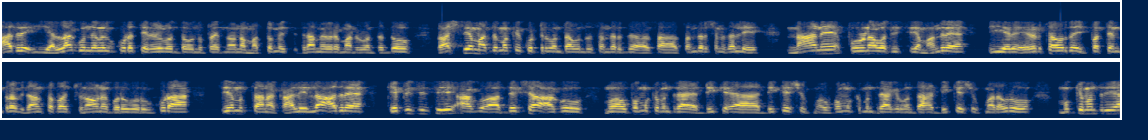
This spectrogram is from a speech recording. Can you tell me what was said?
ಆದ್ರೆ ಈ ಎಲ್ಲಾ ಗೊಂದಲಗೂ ಕೂಡ ತೆರಳುವಂತಹ ಒಂದು ಪ್ರಯತ್ನವನ್ನ ಮತ್ತೊಮ್ಮೆ ಸಿದ್ದರಾಮಯ್ಯ ಅವರೇ ಮಾಡಿರುವಂತದ್ದು. ರಾಷ್ಟ್ರೀಯ ಮಾಧ್ಯಮಕ್ಕೆ ಕೊಟ್ಟಿರುವಂತಹ ಒಂದು ಸಂದರ್ಭ ಸಂದರ್ಶನದಲ್ಲಿ ನಾನೇ ಪೂರ್ಣಾವಧಿ ಸಿಎಂ. ಅಂದ್ರೆ ಈ ಎರ- ಎರಡ್ ಸಾವಿರದ ಇಪ್ಪತ್ತೆಂಟರ ವಿಧಾನಸಭಾ ಚುನಾವಣೆ ಬರುವವರೆಗೂ ಕೂಡ ಸಿಎಂ ಸ್ಥಾನ ಖಾಲಿ ಇಲ್ಲ. ಆದ್ರೆ ಕೆಪಿಸಿಸಿ ಹಾಗೂ ಅಧ್ಯಕ್ಷ ಹಾಗೂ ಉಪಮುಖ್ಯಮಂತ್ರಿ D K D K Shivakumar ಉಪಮುಖ್ಯಮಂತ್ರಿ ಆಗಿರುವಂತಹ ಡಿ ಕೆ ಶಿವಕುಮಾರ್ ಅವರು ಮುಖ್ಯಮಂತ್ರಿಯ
